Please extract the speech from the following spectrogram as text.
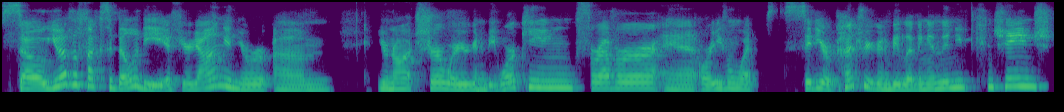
So you have the flexibility if you're young and you're, um, you're not sure where you're going to be working forever and or even what city or country you're going to be living in then you can change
